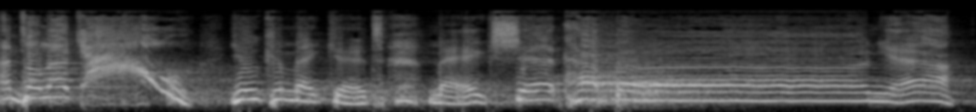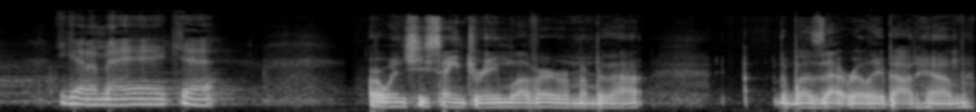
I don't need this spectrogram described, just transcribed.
and don't let go. You can make it. Make shit happen. Yeah. You gotta make it. Or when she sang Dream Lover, remember that? Was that really about him?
